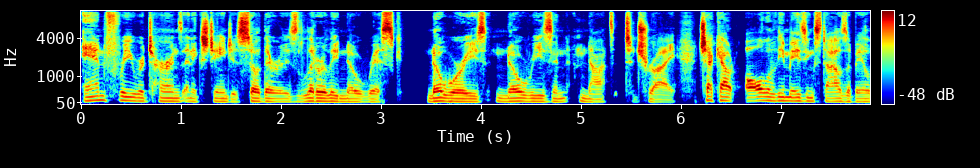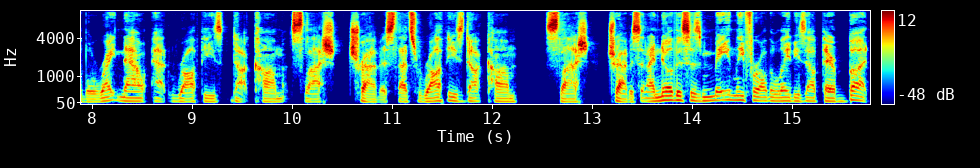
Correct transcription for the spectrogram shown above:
and free returns and exchanges, so there is literally no risk. No worries, no reason not to try. Check out all of the amazing styles available right now at rothys.com slash Travis. That's rothys.com slash Travis. And I know this is mainly for all the ladies out there, but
